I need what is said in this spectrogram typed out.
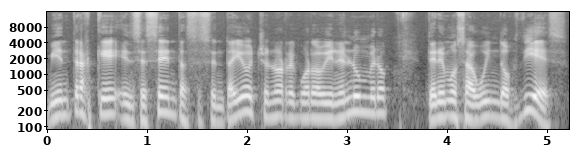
Mientras que en 60, 68, no recuerdo bien el número, tenemos a Windows 10.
